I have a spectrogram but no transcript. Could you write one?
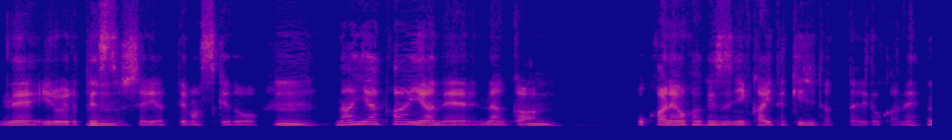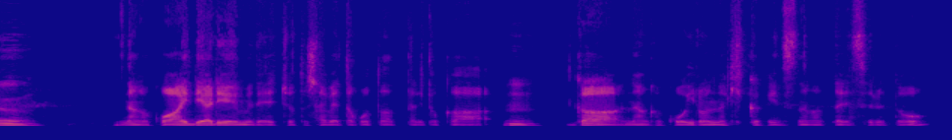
ね、いろいろテストしたりやってますけど、うん。なんやかんやね、なんかうん。お金をかけずに書いた記事だったりとかね、うん。なんかこうアイデアリウムでちょっと喋ったことだったりとかうん。が、なんかこういろんなきっかけにつながったりすると、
